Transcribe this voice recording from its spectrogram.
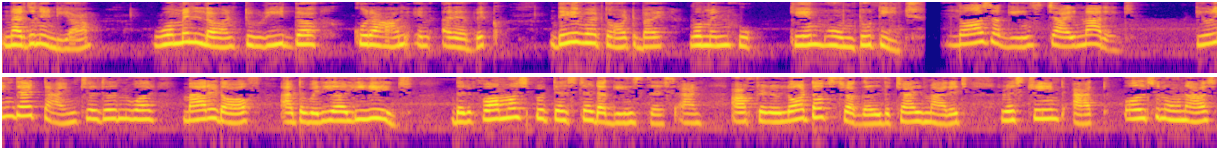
northern India, women learned to read the Quran in Arabic. They were taught by women who came home to teach. Laws against child marriage. During that time, children were married off at a very early age. The reformers protested against this and after a lot of struggle, the Child Marriage Restraint Act, also known as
